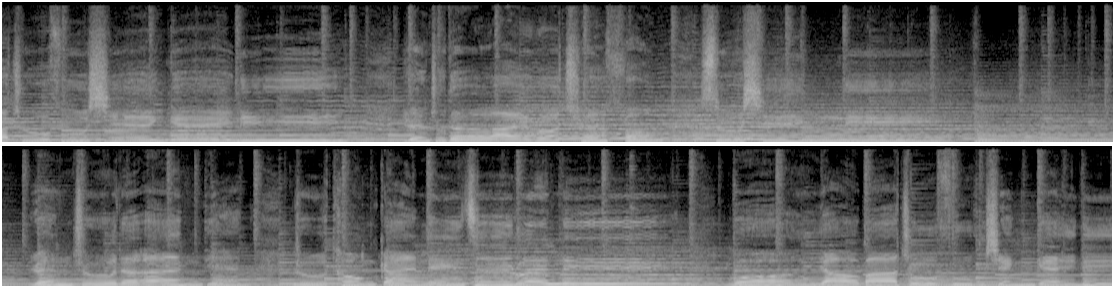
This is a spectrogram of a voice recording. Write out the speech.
把祝福献给你，愿主的爱如春风苏醒你，愿主的恩典如同甘霖滋润你，我要把祝福献给你。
